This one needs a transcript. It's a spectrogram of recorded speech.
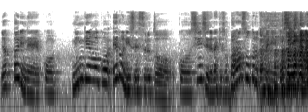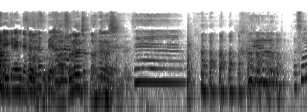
やっぱりねこう人間はこうエロに接するとこう真摯でなきゃそうバランスを取るためにこう真摯でなきゃいけないみたいな感じになって。そうそう。あそれはちょっとあれかもしれないです、へー。それ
